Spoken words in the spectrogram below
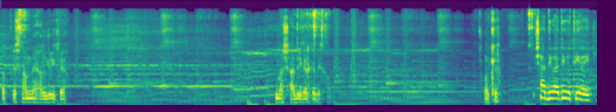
सबके सामने हल्दी क्या मैं शादी करके दिखाऊँगा ओके? शादी वादी होती रहेगी।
